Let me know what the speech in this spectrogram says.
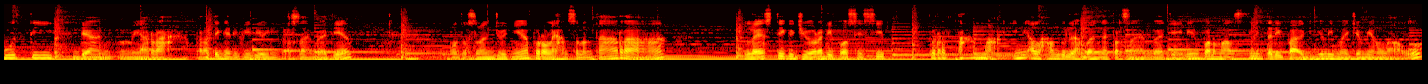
putih dan merah perhatikan di video ini persahabat ya untuk selanjutnya perolehan sementara Lesti Kejora di posisi pertama. Ini Alhamdulillah banget persahabat ya. Ini informasi tadi pagi 5 jam yang lalu.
